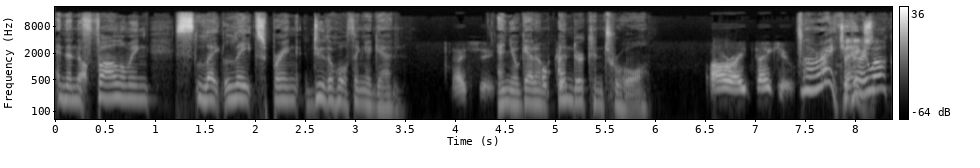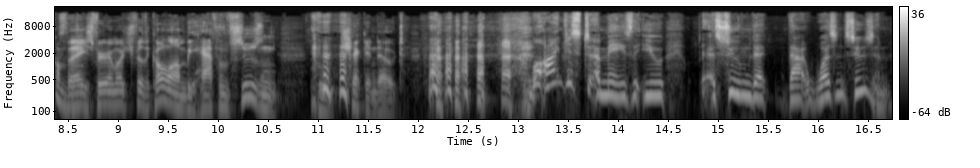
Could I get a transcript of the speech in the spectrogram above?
And then the following, like late spring, do the whole thing again, I see. and you'll get them under control. All right. Thank you. All right, you're very welcome. Thanks very much for the call on behalf of Susan, who checking out. Well, I'm just amazed that you assumed that that wasn't Susan.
